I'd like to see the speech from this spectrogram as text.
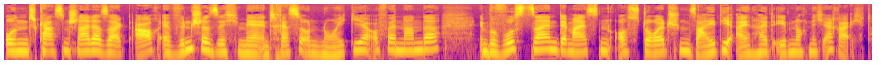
Und Carsten Schneider sagt auch, er wünsche sich mehr Interesse und Neugier aufeinander. Im Bewusstsein der meisten Ostdeutschen sei die Einheit eben noch nicht erreicht.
